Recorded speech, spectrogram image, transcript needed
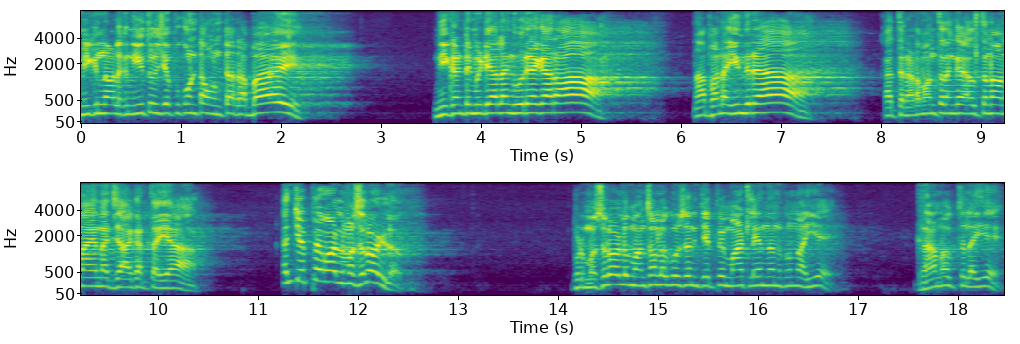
మిగిలిన వాళ్ళకి నీతులు చెప్పుకుంటా ఉంటారు. అబ్బాయి నీకంటే మీడియాలంగా ఊరేగారా? నా పని అయిందిరా కత్తి నడమంతరంగా వెళ్తున్నావు నాయన జాగ్రత్త అయ్యా. అని చెప్పేవాళ్ళు ముసలోళ్ళు. ఇప్పుడు ముసలోళ్ళు మంచంలో కూర్చొని చెప్పే మాటలు ఏందనుకున్నా అయ్యే. జ్ఞానోక్తులు అయ్యే.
